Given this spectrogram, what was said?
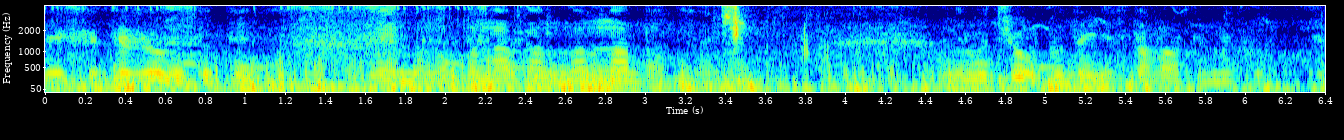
Якщо тяжелый, то ти звільно, бо надо, нам надо це. Не лучок, бо ти і ставати не хочеться.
